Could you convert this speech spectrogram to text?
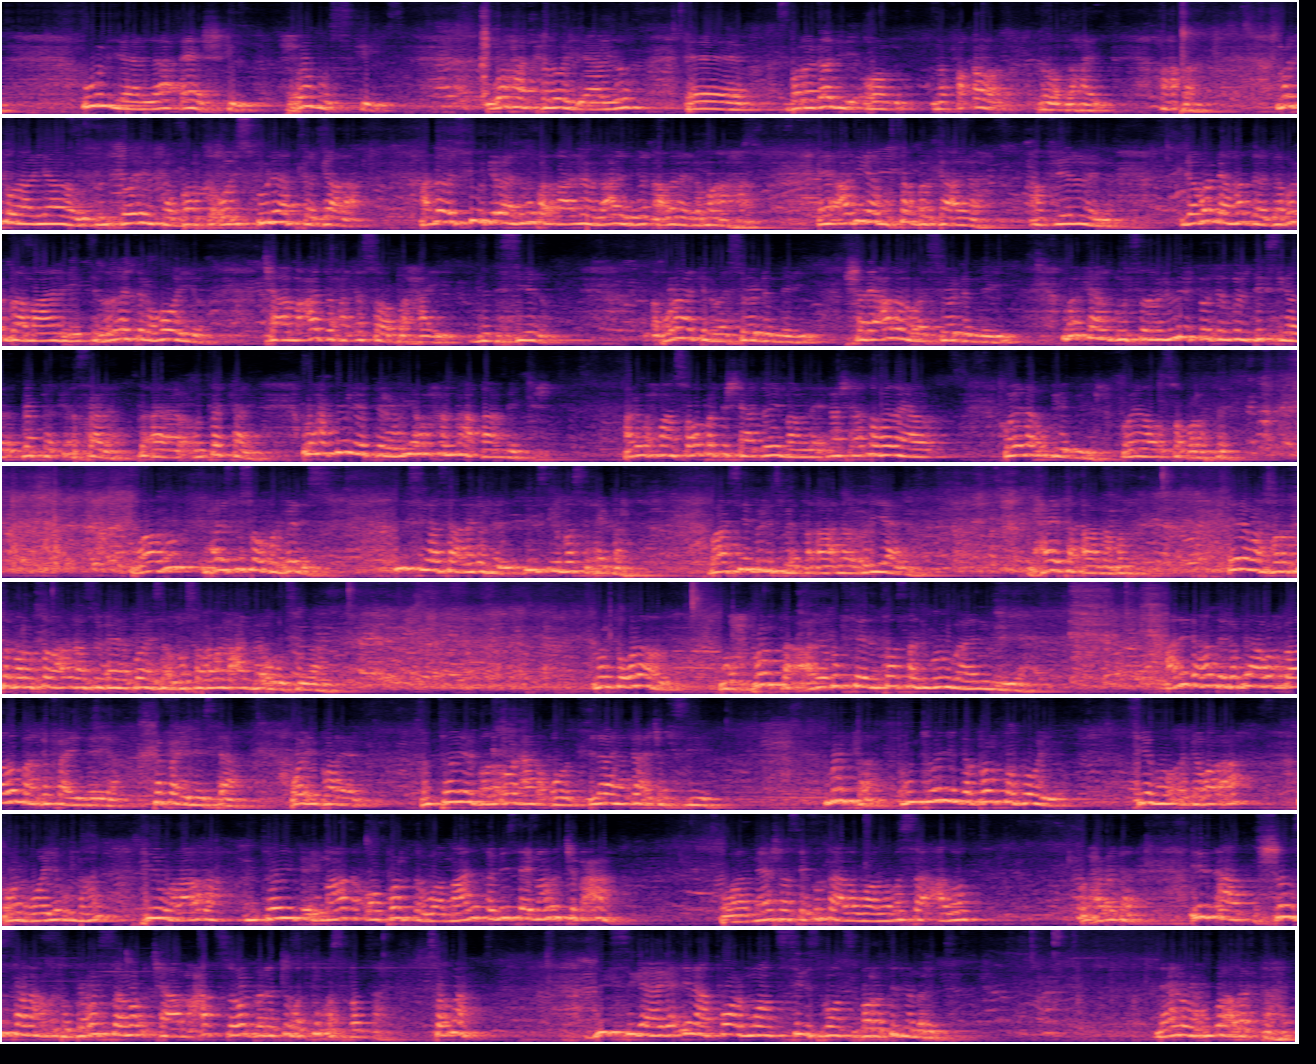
wuu yaalaa ceeshkii xumuskii. Waxaa kaloo yaallo baradhadii oo nafaqada loo dhahay. Marka walaalayaalow cuntooyinka barta oo iskuulaadka gala. Haddaba iskuulka ilaad ugu qalqaalina lacag iga qaadanayna ma aha. Ee adiga mustaqbalkaaga aan fiirinayna gabadha hadda gabadh baa maalin waxay tiri hooyo. Jaamacad waxaa ka soo baxay medisiino qur'aankana waa soo dhameeyey shareecadana waa soo dhameeyey. Markaan guursado wiilka wuxuu digsiga dabka sare cunto kale. Waxaa ku leetira wiya waxaan ma aqaan bay jir aniga waxbaan soo bartay shahaadooyin baan leeyahay. Shahaado hooyadaa hooyadaa u hooyadaa u soo baratay waa run waxay isku soo qurxinaysa digsigaasaa laga rabay digsiga ma sixi karto. Baasii bilis bay taqaanaa curyaana maxay taqaanaa marka inay wax barato barato halkaas waxay ku haysaa musarabo lacag ugu sugaan marka walaal waxbarta aniga nafteeda taasaan igula waalinaya aniga hadda gabdhaha wax badan baan ka faa'iideeya ka faa'iidaystaa i bareen cuntooyin badan oo aan aqoon ilaahay haka ajar marka cuntooyinka barta hooyo tii gabar ah oon hooyo u nahay tii walaala cuntooyinka imaada oo barta waa maalin khamiisa imaado jimcaha waa meeshaasay ku taala waa laba saacadood waxba ka in aad shan sano ama toddoba sano jaamacad soo barato waad ku qasban tahay soo ma? Digsigaaga inaad four months six months baratidna marid leanna waa kugu adag tahay.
